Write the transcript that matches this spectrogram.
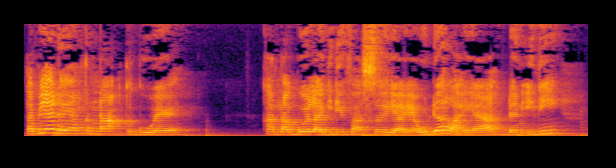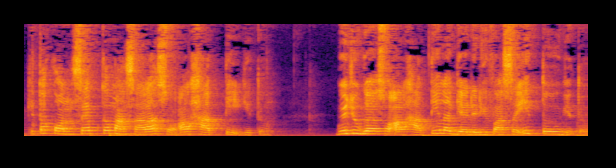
Tapi ada yang kena ke gue karena gue lagi di fase ya ya udahlah ya. Dan ini kita konsep ke masalah soal hati gitu. Gue juga soal hati lagi ada di fase itu gitu.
